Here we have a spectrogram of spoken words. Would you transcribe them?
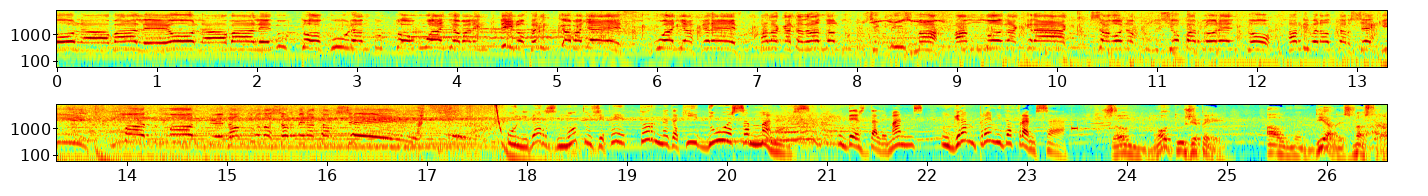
Hola, vale, hola, vale, doctor, cura'm, doctor, guanya Valentino fent un cavallet, guanya Jerez a la catedral del motociclisme amb moda crack, segona posició per Lorenzo, arribarà el tercer aquí, Marc Márquez, el tro de Cervera tercer. Univers MotoGP torna d'aquí dues setmanes. Des d'Alemans, Gran Premi de França. Som MotoGP. El Mundial és nostre.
